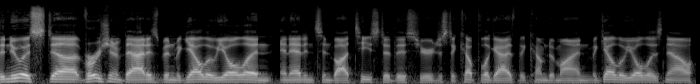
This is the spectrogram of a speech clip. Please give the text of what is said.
The newest uh, version of that has been Miguel Ullola and, and Edinson Bautista this year, just a couple of guys that come to mind. Miguel Ullola is now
